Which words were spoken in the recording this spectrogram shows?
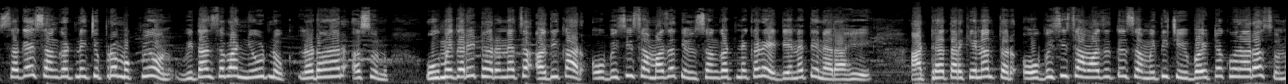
सगळे संघटनेचे प्रमुख मिळून विधानसभा निवडणूक लढवणार असून उमेदवारी ठरवण्याचा अधिकार ओबीसी समाजातील संघटनेकडे देण्यात येणार आहे. अठरा तारखेनंतर ओबीसी समाजातील समितीची बैठक होणार असून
